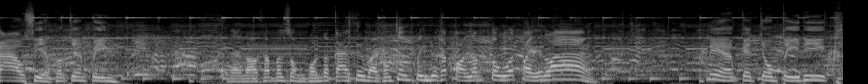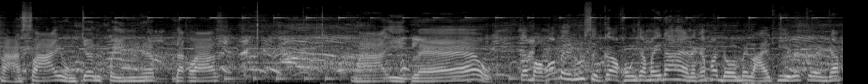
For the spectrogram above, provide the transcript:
ก้าวเสียบเขาเจิ้งปิงแน่นอนครับมันส่งผลต่อการเคลื่อนไหวของเจ้งปิงด้วยครับต่อยลำตัวเตะล่างเนี่ยครับแกโจมตีที่ขาซ้ายของเจิ้งปิงครับดักลาสมาอีกแล้ว จะบอกว่าไม่รู้สึกก็คงจะไม่ได้นะครับเพราะโดนไปหลายทีเหลือเกินครับ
